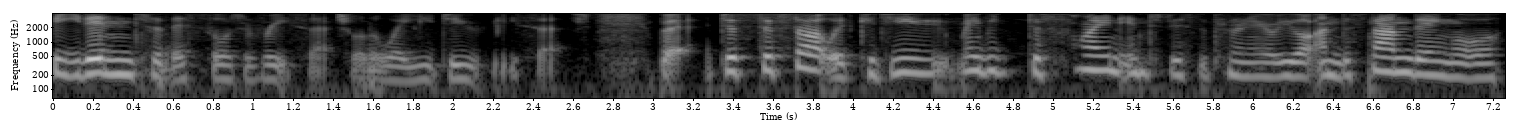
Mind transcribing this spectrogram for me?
feed into this sort of research or the way you do research. But just to start with, could you maybe define interdisciplinary, your understanding or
